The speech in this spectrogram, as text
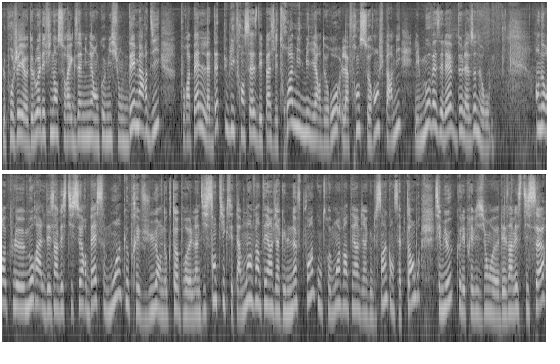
Le projet de loi des finances sera examiné en commission dès mardi. Pour rappel, la dette publique française dépasse les 3 000 milliards d'euros. La France se range parmi les mauvais élèves de la zone euro. En Europe, le moral des investisseurs baisse moins que prévu. En octobre, l'indice Santix est à moins 21,9 points contre moins 21,5 en septembre. C'est mieux que les prévisions euh, des investisseurs.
